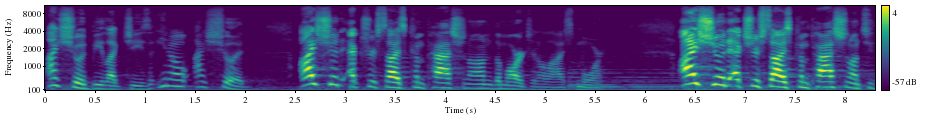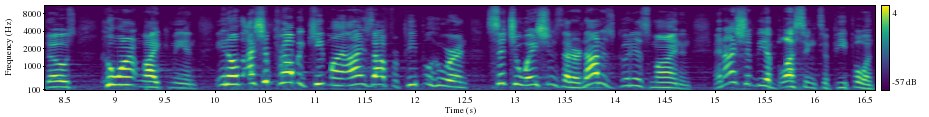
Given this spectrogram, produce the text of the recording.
I should be like Jesus. You know, I should. I should exercise compassion on the marginalized more. I should exercise compassion onto those who aren't like me. And, you know, I should probably keep my eyes out for people who are in situations that are not as good as mine. And, and I should be a blessing to people. And,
